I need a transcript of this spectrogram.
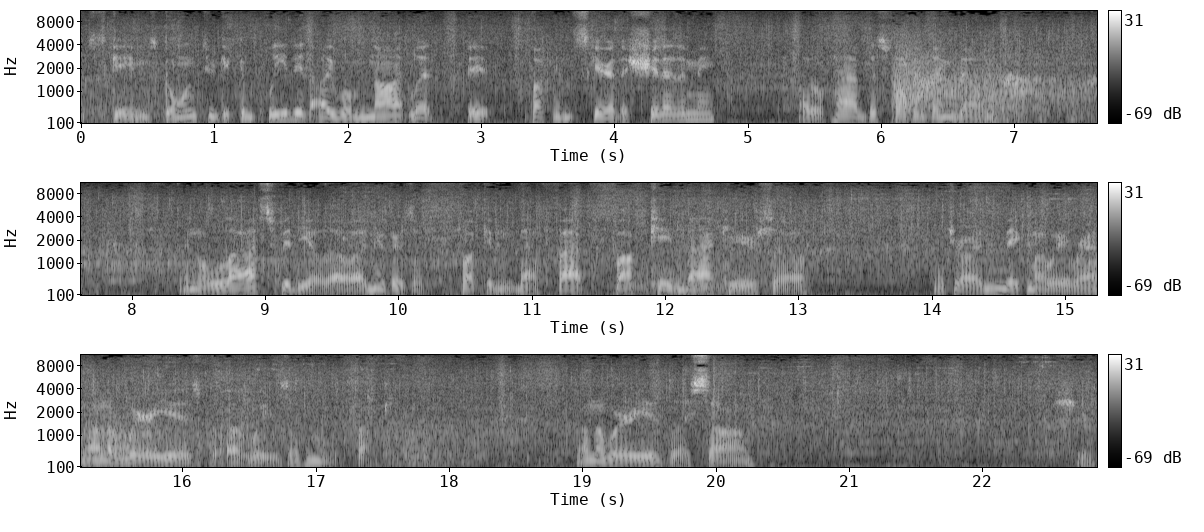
This game is going to get completed. I will not let it fucking scare the shit out of me. I will have this fucking thing done. In the last video, though, I knew there's a fucking that fat fuck came back here, so I'm gonna try and make my way around. I don't know where he is, but oh wait, is that another fuck? I don't know where he is, but I saw him. Shit.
